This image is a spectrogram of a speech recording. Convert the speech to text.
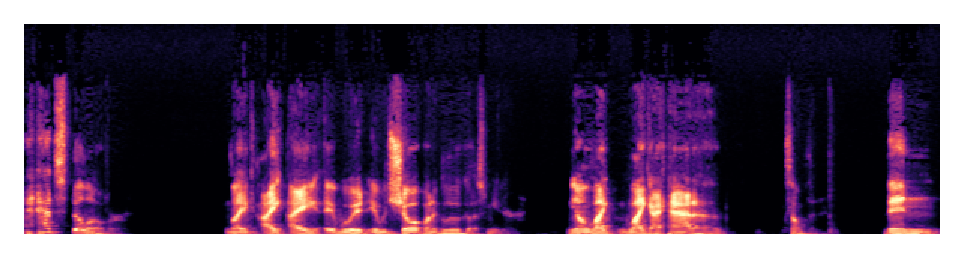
I had spillover. Like I I it would it would show up on a glucose meter. You know, like like I had a something. Then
